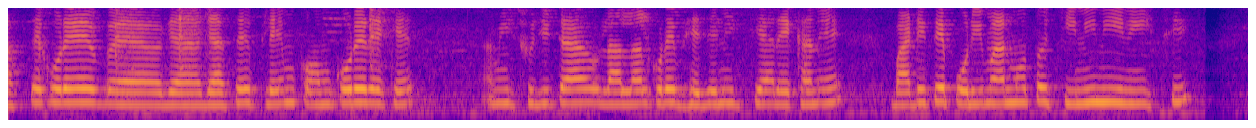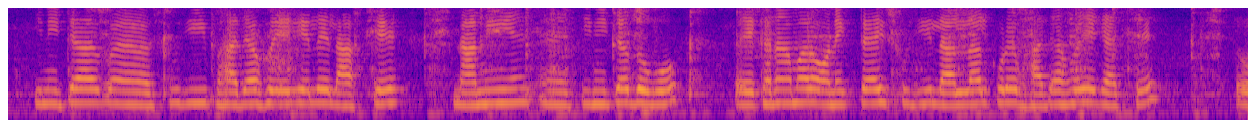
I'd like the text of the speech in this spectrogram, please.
আস্তে করে গ্যাসের ফ্লেম কম করে রেখে আমি সুজিটা লাল লাল করে ভেজে নিচ্ছি। আর এখানে বাটিতে পরিমাণ মতো চিনি নিয়ে নিচ্ছি। চিনিটা সুজি ভাজা হয়ে গেলে লাস্টে নামিয়ে চিনিটা দেবো। তো এখানে আমার অনেকটাই সুজি লাল লাল করে ভাজা হয়ে গেছে। তো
